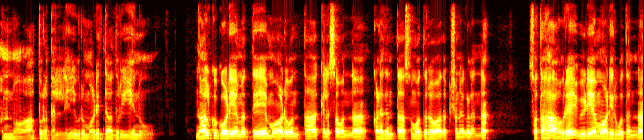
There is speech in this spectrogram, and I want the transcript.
ಅನ್ನೋ ಆತುರದಲ್ಲಿ ಇವರು ಮಾಡಿದ್ದಾದರೂ ಏನು? ನಾಲ್ಕು ಗೋಡೆಯ ಮಧ್ಯೆ ಮಾಡುವಂತಹ ಕೆಲಸವನ್ನು, ಕಳೆದಂಥ ಸುಮಧುರವಾದ ಕ್ಷಣಗಳನ್ನು ಸ್ವತಃ ಅವರೇ ವಿಡಿಯೋ ಮಾಡಿರುವುದನ್ನು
